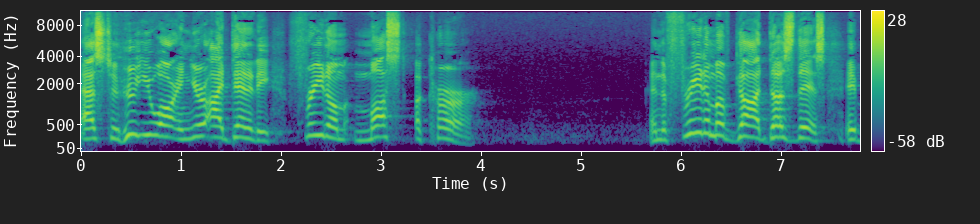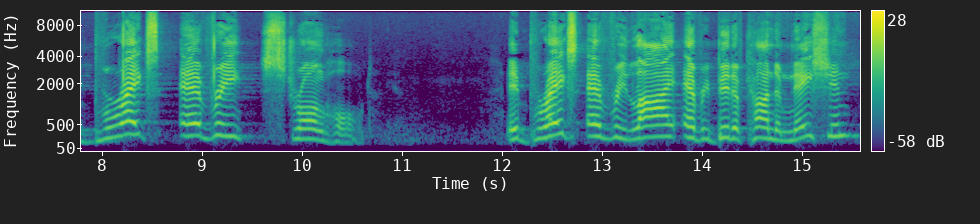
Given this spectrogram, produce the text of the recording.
as to who you are and your identity, freedom must occur. And the freedom of God does this it breaks every stronghold. It breaks every lie, every bit of condemnation.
